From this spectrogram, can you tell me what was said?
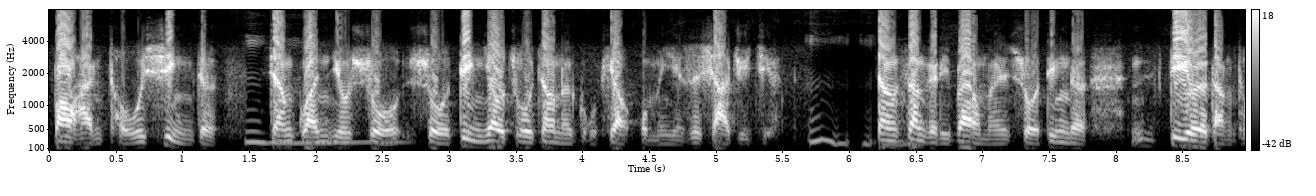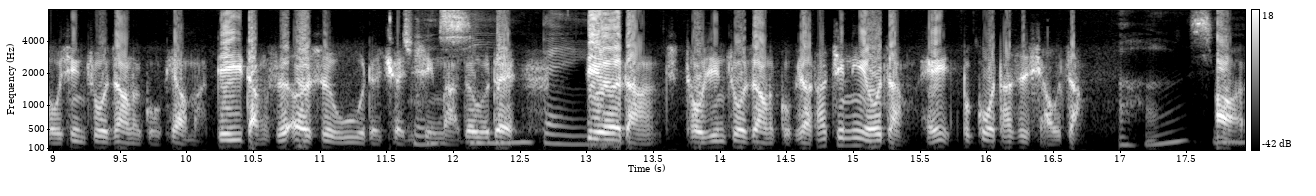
包含投信的相关有锁锁定要做这样的股票，我们也是下去减。嗯，像上个礼拜我们锁定了第二档投信做账的股票嘛，第一档是二四五五的全新嘛，对不对？对。第二档投信做账的股票，它今天有涨，哎，不过它是小涨。啊哈。啊，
